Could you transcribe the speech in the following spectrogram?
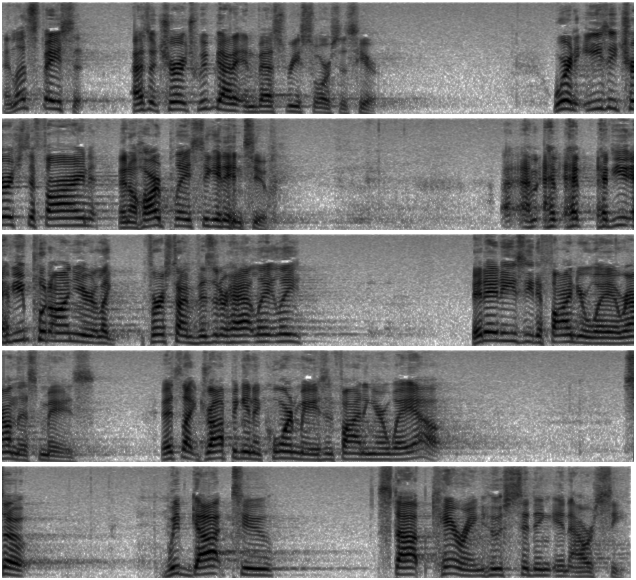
And let's face it, as a church, we've got to invest resources here. We're an easy church to find and a hard place to get into. Have, have, have, you, have you put on your like first time visitor hat lately? It ain't easy to find your way around this maze. It's like dropping in a corn maze and finding your way out. So we've got to stop caring who's sitting in our seat.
